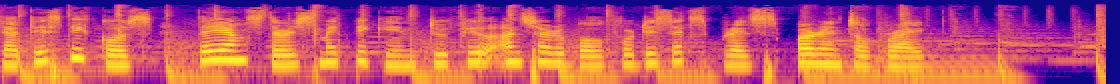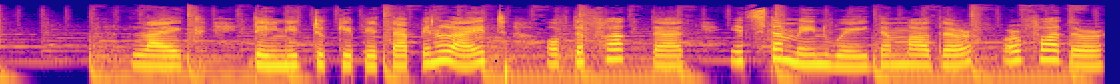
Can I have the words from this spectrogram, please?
That is because the youngsters might begin to feel answerable for this expressed parental pride like they need to keep it up in light of the fact that it's the main way the mother or father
